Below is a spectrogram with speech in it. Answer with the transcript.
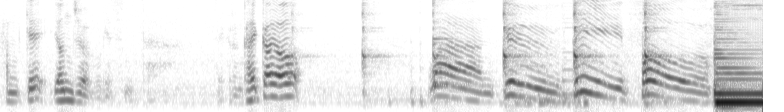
함께 연주해 보겠습니다. 자, 그럼 갈까요? 1, 2, 3, 4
